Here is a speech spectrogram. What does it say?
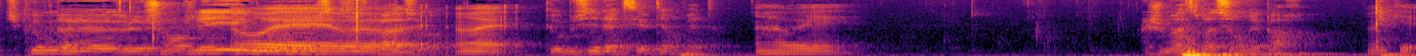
tu peux me le changer ou je kiffe pas, tu vois. T'es obligé d'accepter en fait. Ah ouais, Je m'assois sur mes parts. ok.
